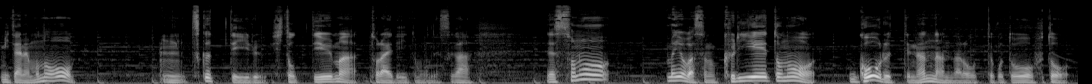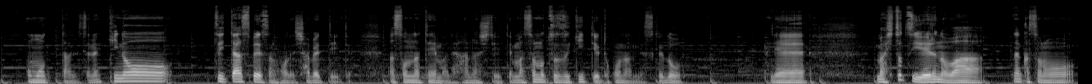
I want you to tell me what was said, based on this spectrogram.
みたいなものを、うん、作っている人っていうまあ捉えでいいと思うんですがでその、まあ、要はそのクリエイトのゴールって何なんだろうってことをふと思ったんですよね。昨日ツイッタースペースの方で喋っていて、まあ、そんなテーマで話していて、まあ、その続きっていうとこなんですけどでまあ一つ言えるのはなんかその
